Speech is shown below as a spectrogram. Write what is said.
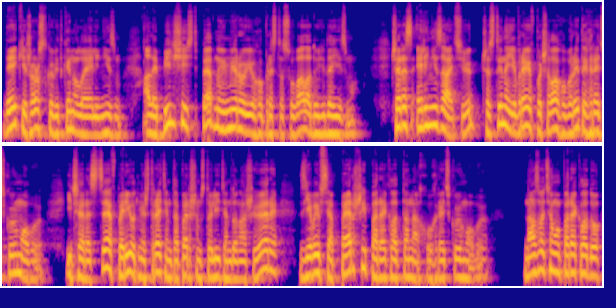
деякі жорстко відкинули елінізм, але більшість певною мірою його пристосувала до юдаїзму. Через елінізацію частина євреїв почала говорити грецькою мовою, і через це в період між 3 та 1 століттям до нашої ери з'явився перший переклад Танаху грецькою мовою. Назва цьому перекладу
